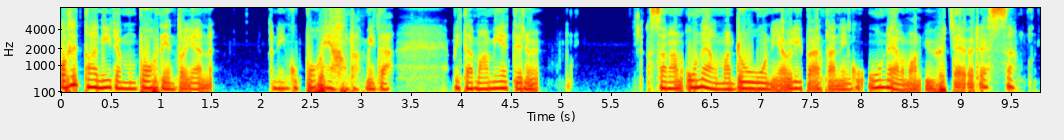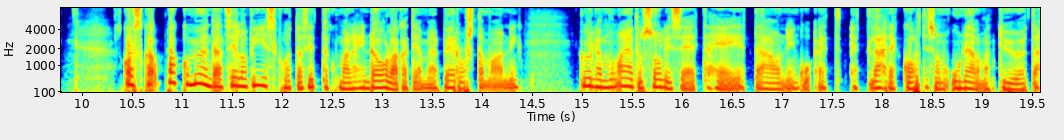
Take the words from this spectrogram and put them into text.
Osittain niiden mun pohdintojen niin kuin pohjalta, mitä, mitä mä oon miettinyt sanan unelmaduunia ylipäätään niin kuin unelman yhteydessä. Koska pakko myöntää, että silloin viisi vuotta sitten, kun mä lähdin Doula-akatemiaa perustamaan, niin kyllä mun ajatus oli se, että hei, tämä on niin kuin, että, että lähde kohti sun unelmatyötä.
